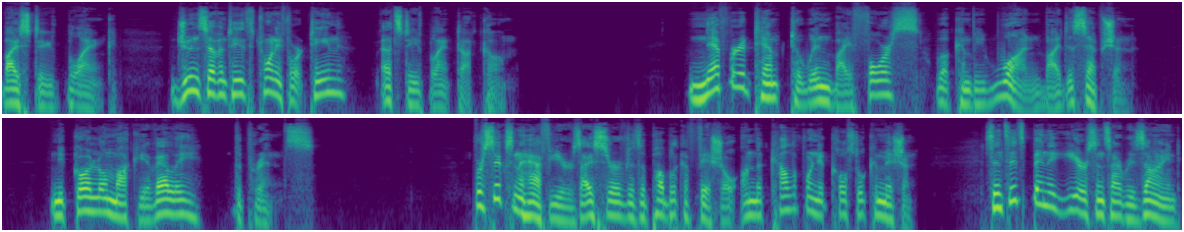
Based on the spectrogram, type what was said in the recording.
by Steve Blank. June 17th, 2014 at steveblank.com. Never attempt to win by force what can be won by deception. Niccolo Machiavelli, The Prince. For six and a half years, I served as a public official on the California Coastal Commission. Since it's been a year since I resigned,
